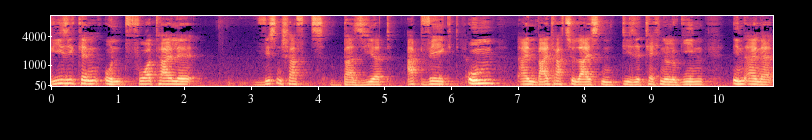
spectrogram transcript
Risiken und Vorteile wissenschaftsbasiert abwägt, um einen Beitrag zu leisten, diese Technologien in einer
